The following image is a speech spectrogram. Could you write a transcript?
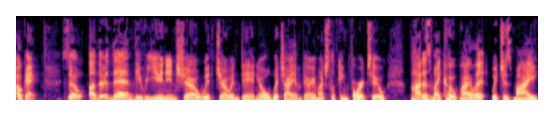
Okay. So, other than the reunion show with Joe and Daniel, which I am very much looking forward to, Pod is my co-pilot, which is my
